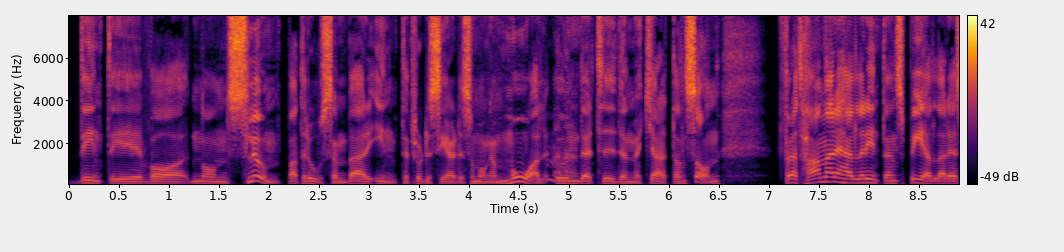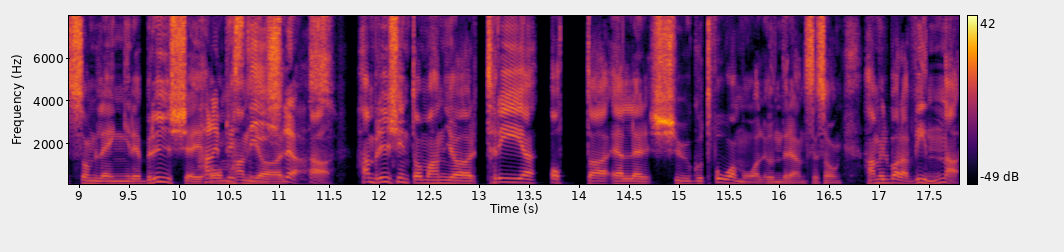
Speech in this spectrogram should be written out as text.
det inte var någon slump att Rosenberg inte producerade så många mål under tiden med Kjartansson. För att han är heller inte en spelare som längre bryr sig Han om han gör... Ja, han bryr sig inte om han gör 3, 28 eller 22 mål under en säsong. Han vill bara vinna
